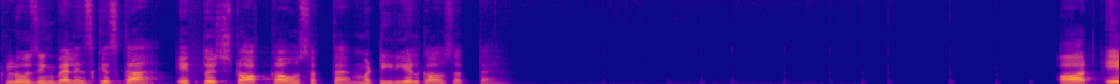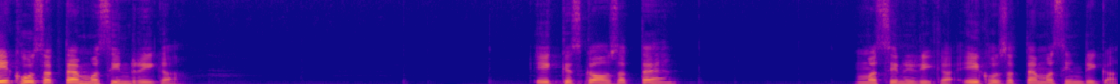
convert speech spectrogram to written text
क्लोजिंग बैलेंस किसका? एक तो स्टॉक का हो सकता है मटेरियल का हो सकता है। और एक हो सकता है मशीनरी का। एक किसका हो सकता है? मशीनरी का। एक हो सकता है मशीनरी का।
